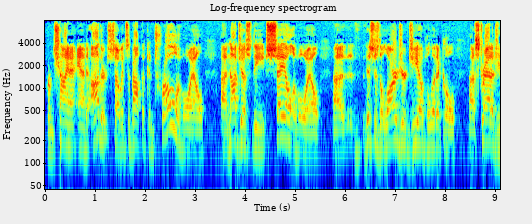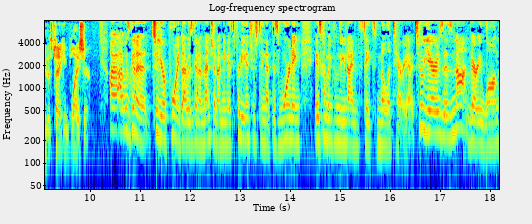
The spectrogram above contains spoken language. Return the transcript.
from China and others. So it's about the control of oil, uh, not just the sale of oil. Uh, this is the larger geopolitical uh, strategy that's taking place here. I, I was going to, to your point, I was going to mention, I mean, it's pretty interesting that this warning is coming from the United States military. Uh, two years is not very long.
